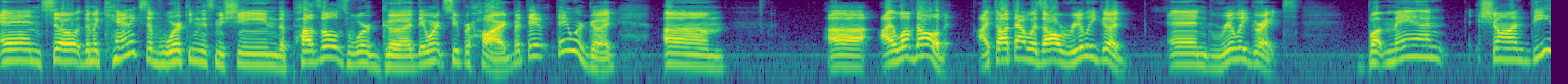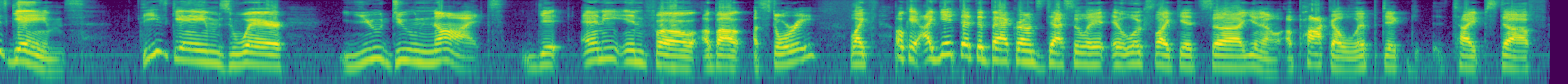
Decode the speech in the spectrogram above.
And so the mechanics of working this machine, the puzzles were good. They weren't super hard, but they they were good. Um, uh, I loved all of it. I thought that was all really good and really great. But man, Sean, these games, these games where you do not get any info about a story. Like, okay, I get that the background's desolate. It looks like it's, uh, you know, apocalyptic type stuff.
